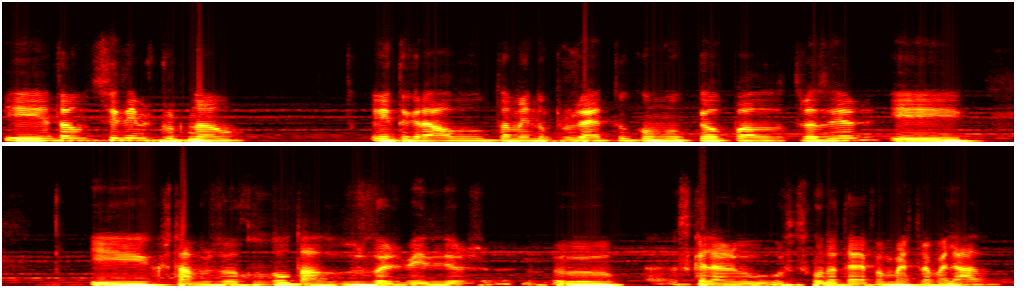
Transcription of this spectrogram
e então decidimos, porque não, integrá-lo também no projeto com o que ele pode trazer e, e gostámos do resultado dos dois vídeos. Se calhar o segundo até foi mais trabalhado.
